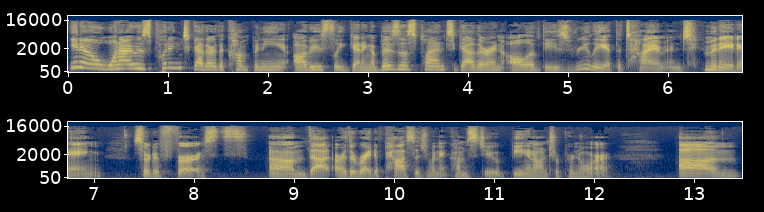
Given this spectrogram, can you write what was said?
You know, when I was putting together the company, obviously getting a business plan together and all of these really at the time intimidating sort of firsts um, that are the rite of passage when it comes to being an entrepreneur. Um,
